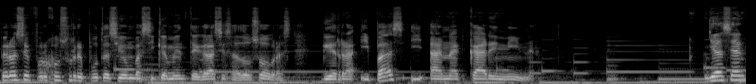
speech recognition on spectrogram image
pero se forjó su reputación básicamente gracias a dos obras, Guerra y Paz y Ana Karenina ya se han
